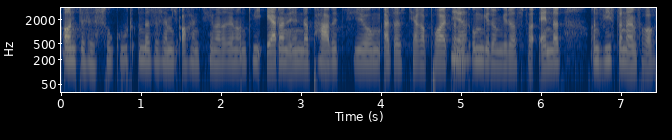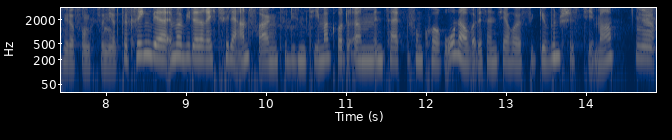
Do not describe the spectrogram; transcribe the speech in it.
Und das ist so gut. Und das ist nämlich auch ein Thema drin. Und wie er dann in der Paarbeziehung, also als Therapeut, Ja. damit umgeht und wie das verändert und wie es dann einfach auch wieder funktioniert. Da kriegen wir ja immer wieder recht viele Anfragen zu diesem Thema. Gerade ähm, in Zeiten von Corona war das ein sehr häufig gewünschtes Thema. Ja.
